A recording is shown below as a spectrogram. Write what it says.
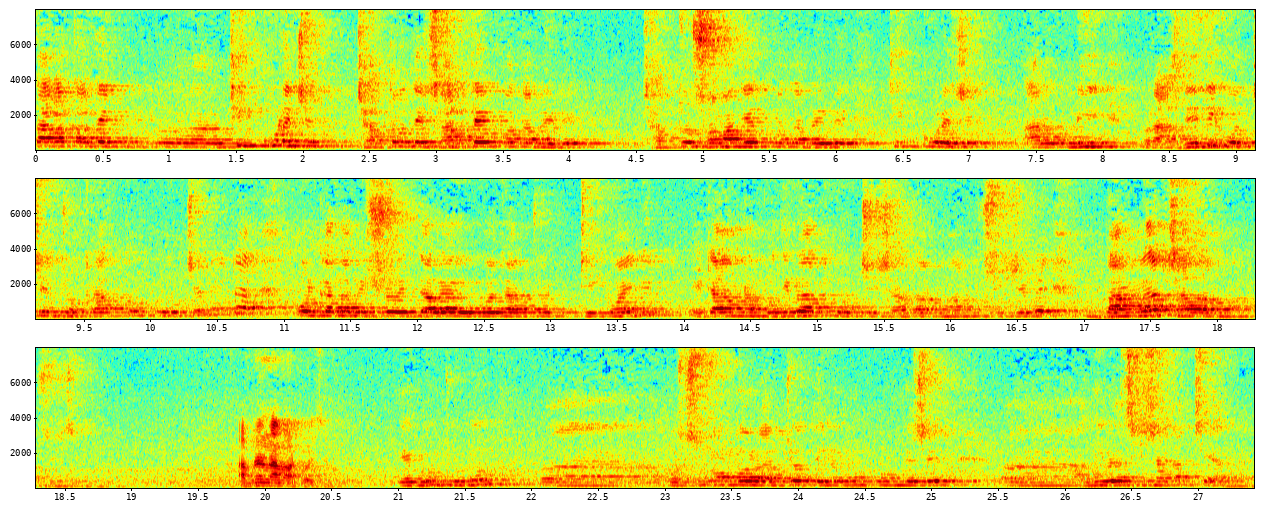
তারা তাদের ঠিক করেছে। ছাত্রদের স্বার্থের কথা ভেবে ছাত্র সমাজের কথা ভেবে ঠিক করেছে। আর উনি রাজনীতি করছেন চক্রান্ত করছেন এটা কলকাতা বিশ্ববিদ্যালয়ের উপাচার্য ঠিক হয়নি। এটা আমরা প্রতিবাদ করছি সাধারণ মানুষ হিসেবে বাংলার সাধারণ মানুষ হিসেবে। আপনার নাম আর পরিচয়? এবং শুধু পশ্চিমবঙ্গ রাজ্য তৃণমূল কংগ্রেসের আদিবাসী শাখার চেয়ারম্যান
